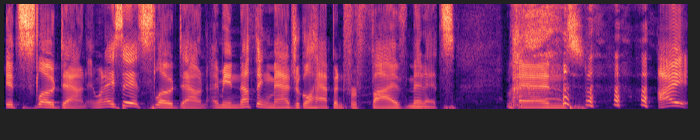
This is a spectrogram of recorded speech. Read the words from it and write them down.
it's slowed down, and when I say it's slowed down, I mean nothing magical happened for five minutes, and I.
